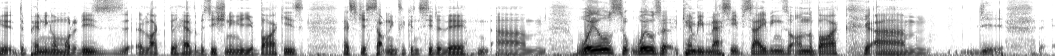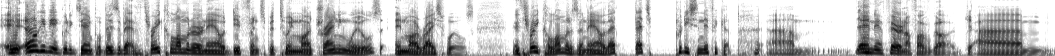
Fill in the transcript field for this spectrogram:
uh, depending on what it is, uh, like the, how the positioning of your bike is. That's just something to consider there. Um, wheels wheels can be massive savings on the bike. Um, yeah. I'll give you a good example. There's about a three kilometre an hour difference between my training wheels and my race wheels. And three kilometres an hour, that that's pretty significant. Um, and now, fair enough, I've got um,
